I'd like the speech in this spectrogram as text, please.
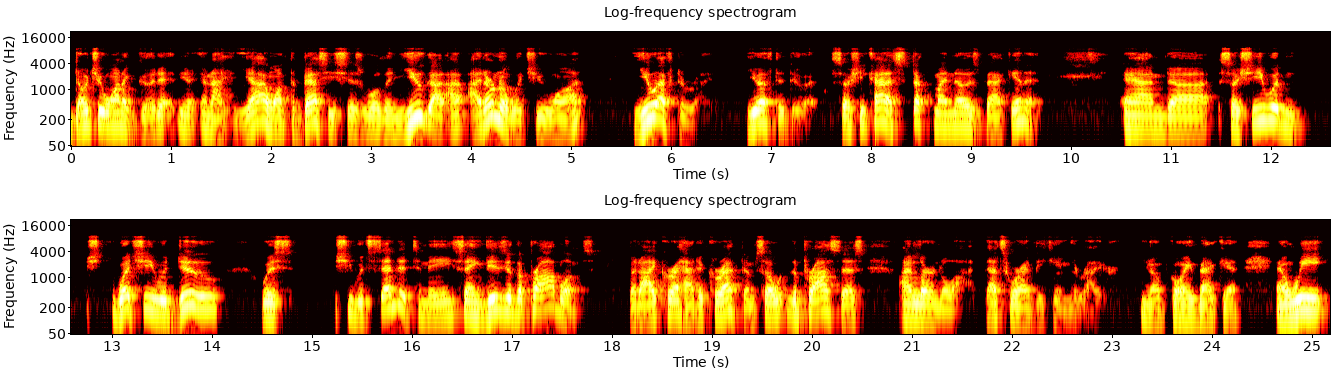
don't you want a good edit?" And I, "Yeah, I want the best." He says, "Well, then you got. I, I don't know what you want. You have to write. It. You have to do it." So she kind of stuck my nose back in it and uh, so she wouldn't, what she would do was she would send it to me saying, These are the problems, but I had to correct them. So the process, I learned a lot. That's where I became the writer, you know, going back in. And we,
